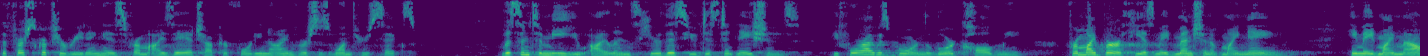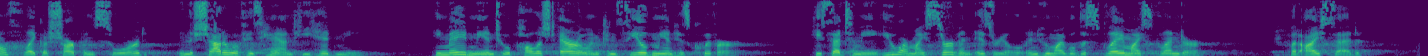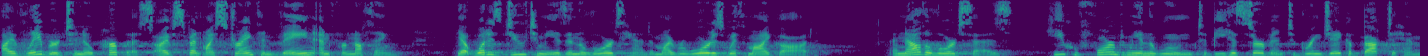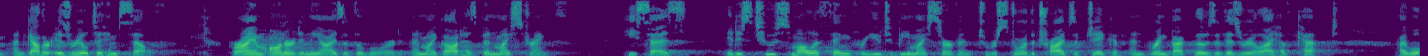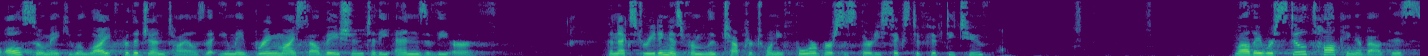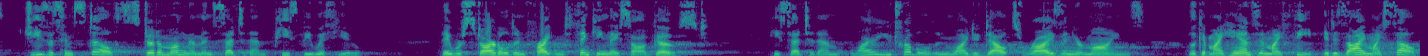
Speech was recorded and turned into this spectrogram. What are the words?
The first scripture reading is from Isaiah chapter 49 verses 1 through 6. Listen to me, you islands. Hear this, you distant nations. Before I was born, the Lord called me. From my birth, he has made mention of my name. He made my mouth like a sharpened sword. In the shadow of his hand, he hid me. He made me into a polished arrow and concealed me in his quiver. He said to me, you are my servant Israel, in whom I will display my splendor. But I said, I have labored to no purpose. I have spent my strength in vain and for nothing. Yet what is due to me is in the Lord's hand, and my reward is with my God. And now the Lord says, He who formed me in the womb to be his servant, to bring Jacob back to him and gather Israel to himself. For I am honored in the eyes of the Lord, and my God has been my strength. He says, It is too small a thing for you to be my servant, to restore the tribes of Jacob and bring back those of Israel I have kept. I will also make you a light for the Gentiles that you may bring my salvation to the ends of the earth. The next reading is from Luke chapter 24 verses 36 to 52. While they were still talking about this, Jesus himself stood among them and said to them, peace be with you. They were startled and frightened thinking they saw a ghost. He said to them, why are you troubled and why do doubts rise in your minds? Look at my hands and my feet. It is I myself.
